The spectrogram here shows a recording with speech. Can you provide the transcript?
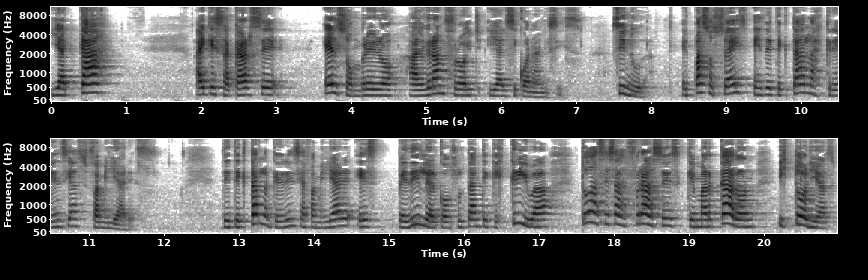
Y acá hay que sacarse el sombrero al gran Freud y al psicoanálisis. Sin duda, el paso 6 es detectar las creencias familiares. Detectar la creencia familiar es pedirle al consultante que escriba todas esas frases que marcaron historias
